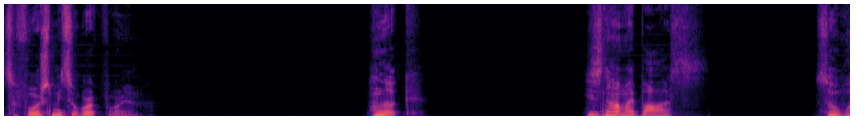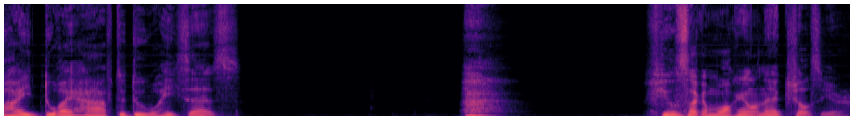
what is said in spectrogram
to force me to work for him. Look, he's not my boss, so why do I have to do what he says? Feels like I'm walking on eggshells here.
